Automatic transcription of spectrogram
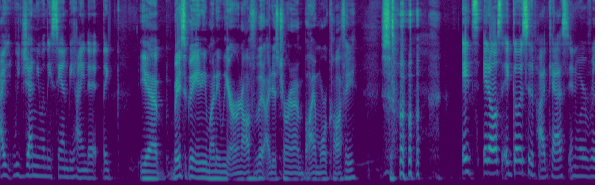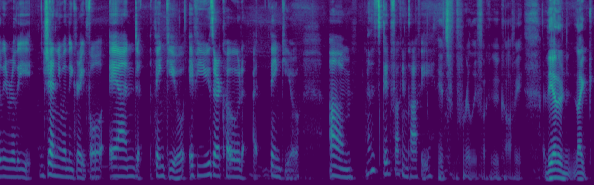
I we genuinely stand behind it. Like, Yeah, basically any money we earn off of it, I just turn around and buy more coffee. So it's it also it goes to the podcast and we're really really genuinely grateful and thank you if you use our code uh, thank you um and it's good fucking coffee It's really fucking good coffee. The other like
